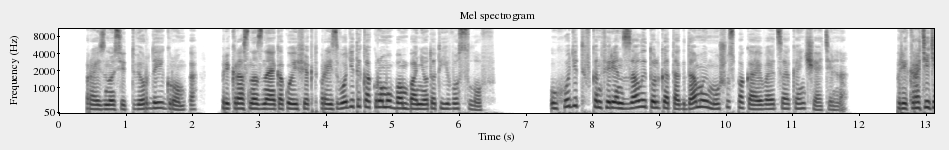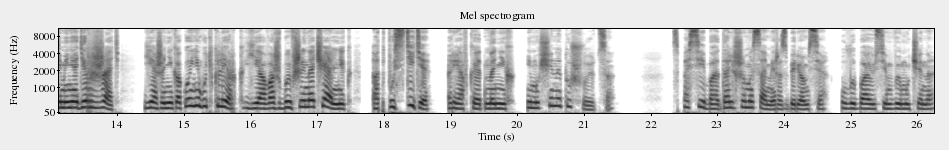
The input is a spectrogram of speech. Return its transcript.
— произносит твердо и громко, прекрасно зная, какой эффект производит и как Рому бомбанет от его слов. Уходит в конференц-зал, и только тогда мой муж успокаивается окончательно. «Прекратите меня держать! Я же не какой-нибудь клерк, я ваш бывший начальник! Отпустите!» — рявкает на них, и мужчины тушуются. «Спасибо, дальше мы сами разберемся», — улыбаюсь им вымученно,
